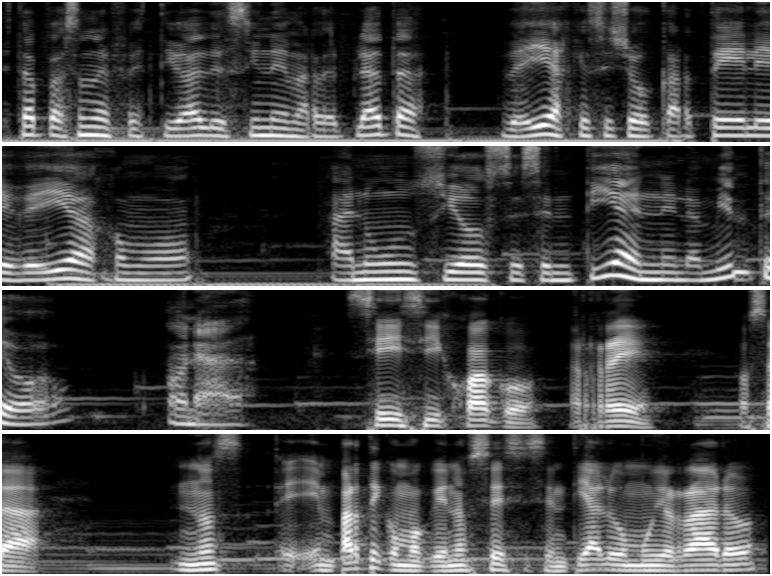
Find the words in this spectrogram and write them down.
está pasando el Festival de Cine de Mar del Plata? ¿Veías, qué sé yo, carteles? ¿Veías como anuncios? ¿Se sentía en el ambiente o, o nada? Sí, sí, Joaco, re. O sea, no, en parte como que no sé, se sentía algo muy raro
